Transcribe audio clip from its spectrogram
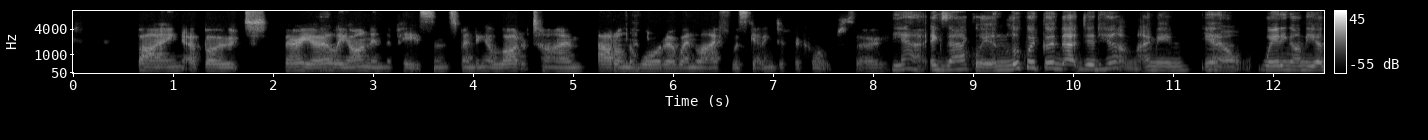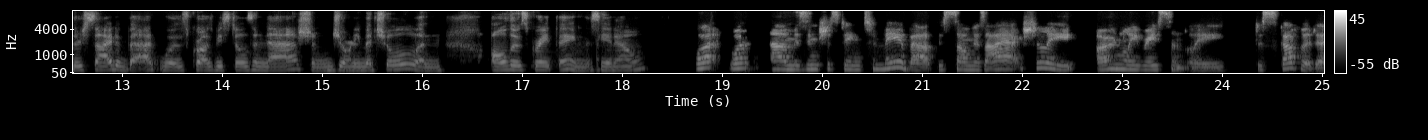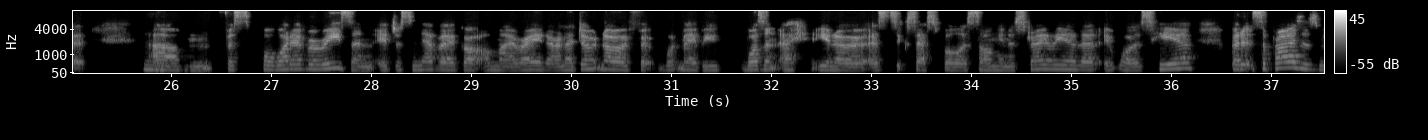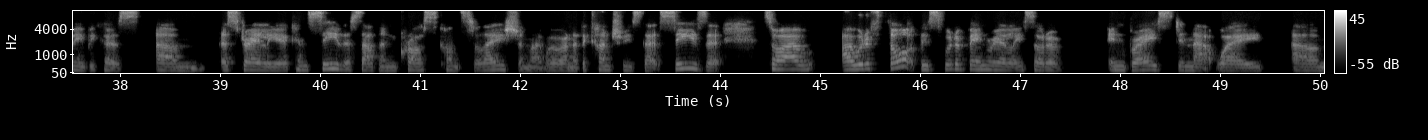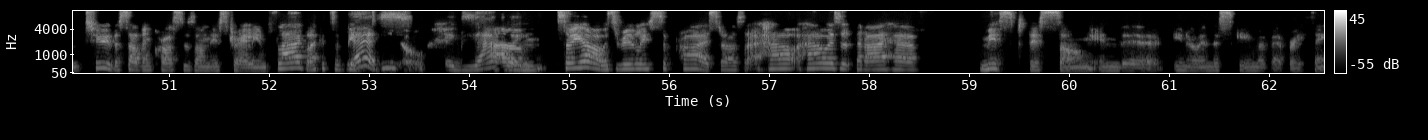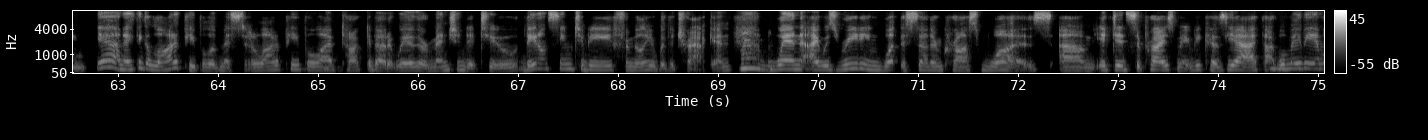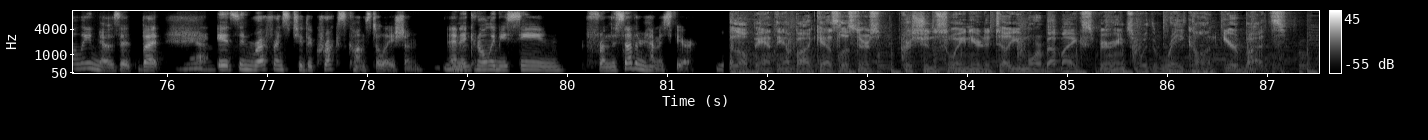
buying a boat very early on in the piece and spending a lot of time out on the water when life was getting difficult. So, yeah, exactly. And look what good that did him. I mean, you yeah. know, waiting on the other side of that was Crosby, Stills, and Nash and Joni Mitchell and all those great things, you know? What what um, is interesting to me about this song is I actually only recently discovered it. Mm. Um, for for whatever reason, it just never got on my radar, and I don't know if it what maybe wasn't a you know as successful a song in Australia that it was here. But it surprises me because um, Australia can see the Southern Cross constellation. Like we're one of the countries that sees it. So I I would have thought this would have been really sort of embraced in that way um, too. The Southern Cross is on the Australian flag, like it's a big yes, deal. Exactly. Um, so yeah, I was really surprised. I was like, how how is it that I have missed this song in the you know in the scheme of everything yeah and i think a lot of people have missed it a lot of people i've mm. talked about it with or mentioned it to they don't seem to be familiar with the track and mm. when i was reading what the southern cross was um, it did surprise me because yeah i thought well mm. maybe emmeline knows it but yeah. it's in reference to the crux constellation mm. and it mm. can only be seen from the southern hemisphere Hello, Pantheon podcast listeners. Christian Swain here to tell you more about my experience with Raycon earbuds.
